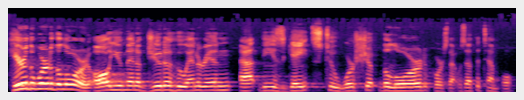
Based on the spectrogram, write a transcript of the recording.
Hear the word of the Lord, all you men of Judah who enter in at these gates to worship the Lord. Of course, that was at the temple.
